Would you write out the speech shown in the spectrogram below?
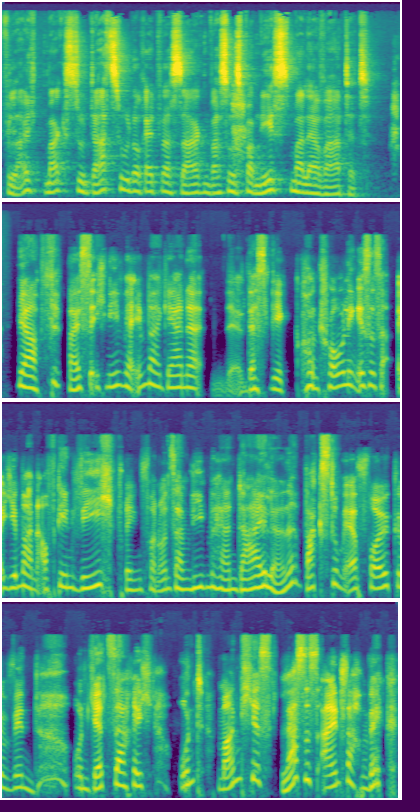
Vielleicht magst du dazu noch etwas sagen, was uns beim nächsten Mal erwartet. Ja, weißt du, ich nehme ja immer gerne, äh, dass wir Controlling ist es, jemanden auf den Weg bringen von unserem lieben Herrn Deile, ne? Wachstum, Erfolg, Gewinn. Und jetzt sage ich, und manches, lass es einfach weg.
